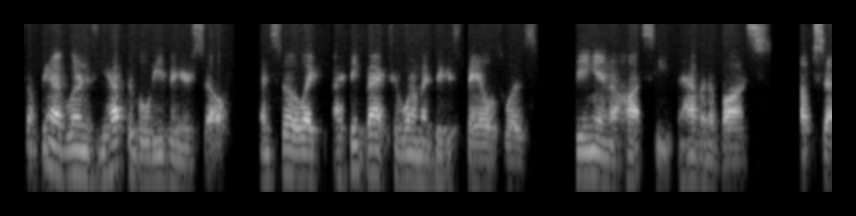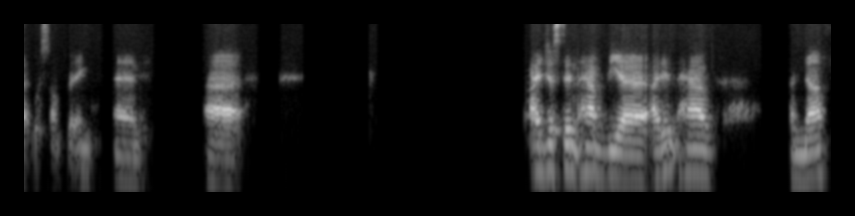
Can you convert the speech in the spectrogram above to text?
something I've learned is you have to believe in yourself. And so, like, I think back to one of my biggest fails was being in a hot seat and having a boss upset with something. And uh, I just didn't have the, uh, I didn't have enough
